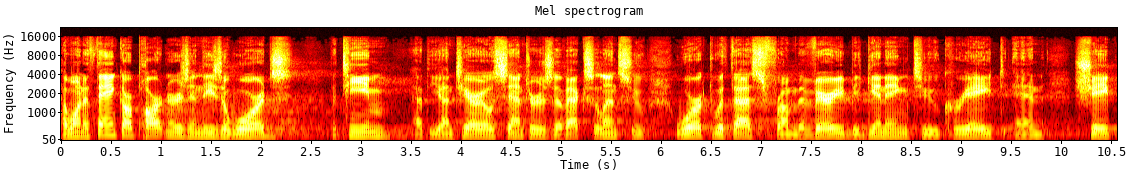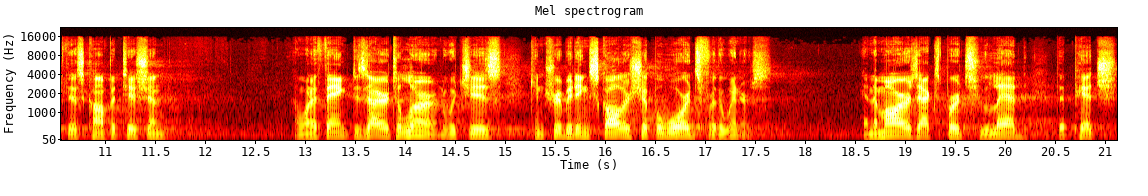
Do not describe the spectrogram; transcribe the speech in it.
I want to thank our partners in these awards, the team at the Ontario Centres of Excellence who worked with us from the very beginning to create and shape this competition. I want to thank Desire2Learn, which is contributing scholarship awards for the winners and the Mars experts who led the pitch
